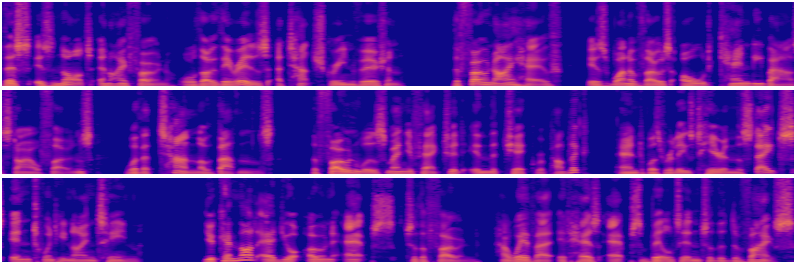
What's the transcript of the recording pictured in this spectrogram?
This is not an iPhone, although there is a touchscreen version. The phone I have is one of those old candy bar style phones with a ton of buttons. The phone was manufactured in the Czech Republic and was released here in the States in 2019. You cannot add your own apps to the phone. However, it has apps built into the device.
